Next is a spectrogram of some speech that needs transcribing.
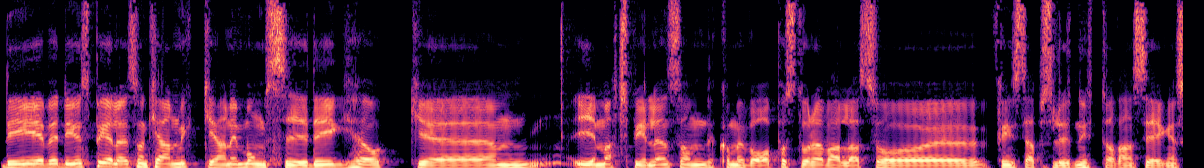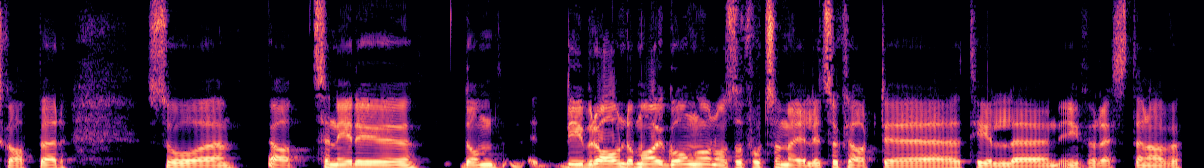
det är, det är en spelare som kan mycket. Han är mångsidig och i matchbilden som det kommer vara på Stora Valla så finns det absolut nytta av hans egenskaper. Så ja, sen är det ju de, det är bra om de har igång honom så fort som möjligt såklart eh, till, eh, inför resten av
